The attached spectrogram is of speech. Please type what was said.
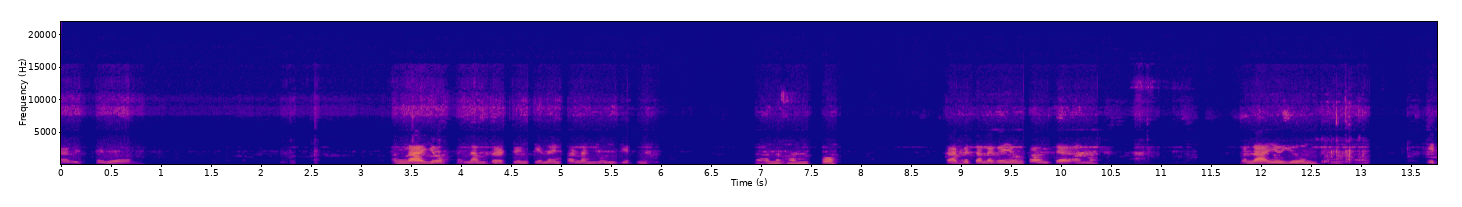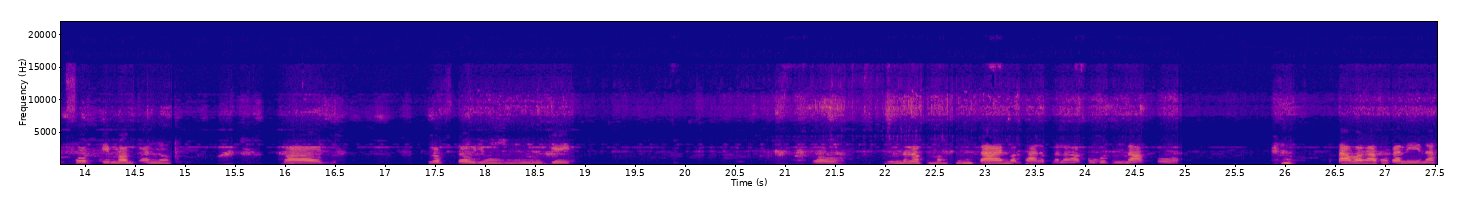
Gamit kayo. Ang layo, number 29 pa lang yung gitna. Sa anuhan ko, sabi talaga yung counter, ano, malayo yun. 8.40 mag, ano, mag close daw yung gate. So, yun na lang ako maghintay, maghanap na lang ako, gutom na ako. Tawa nga ako kanina.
